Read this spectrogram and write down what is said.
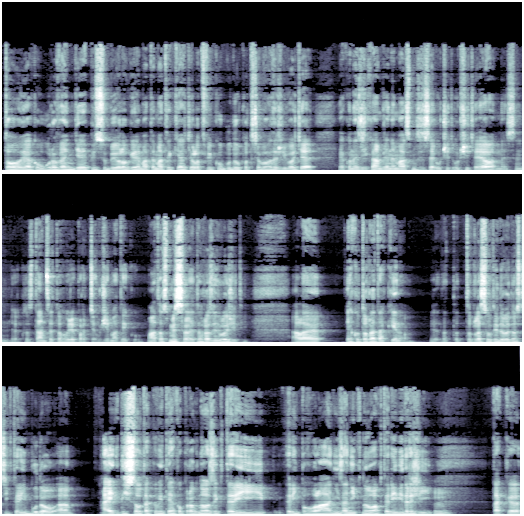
to, jakou úroveň dějepisu, biologie, matematiky a tělocviku budou potřebovat v životě, jako neříkám, že nemá smysl se učit, určitě jo, nejsem jako stánce toho, že proč učit matiku. Má to smysl, je to hrozně důležitý ale jako tohle taky, no. Tohle jsou ty dovednosti, které budou a, a i když jsou takové ty jako prognózy, který, který povolání zaniknou a který vydrží, hmm tak eh,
